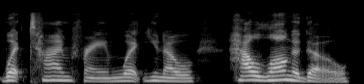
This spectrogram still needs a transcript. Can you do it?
what time frame what you know how long ago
